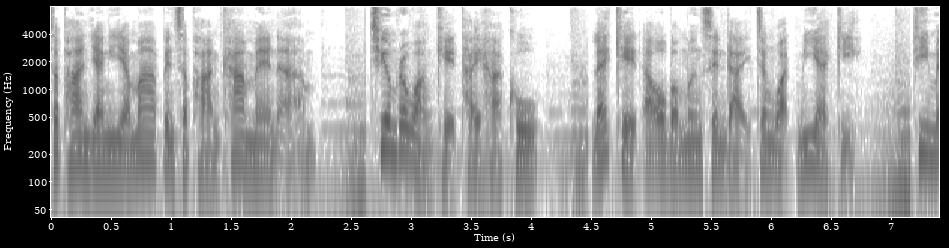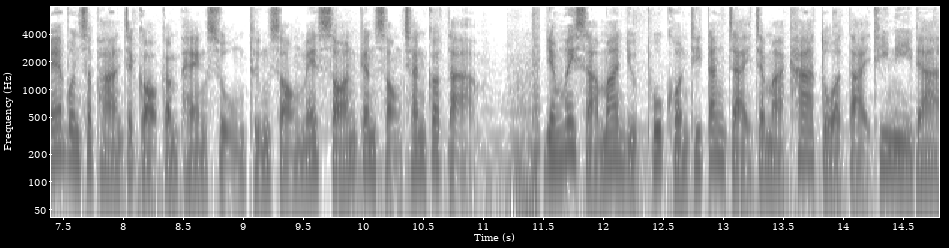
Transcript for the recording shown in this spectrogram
สะพานยานิยาม่าเป็นสะพานข้ามแม่น้ำเชื่อมระหว่างเขตไทฮาคุ และเขตอาโอบะเมืองเซนไดจังหวัดมิยากิ ที่แม้บนสะพานจะก่อกำแพงสูงถึง 2 เมตรซ้อนกันสองชั้นก็ตาม ยังไม่สามารถหยุดผู้คนที่ตั้งใจจะมาฆ่าตัวตายที่นี่ได้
